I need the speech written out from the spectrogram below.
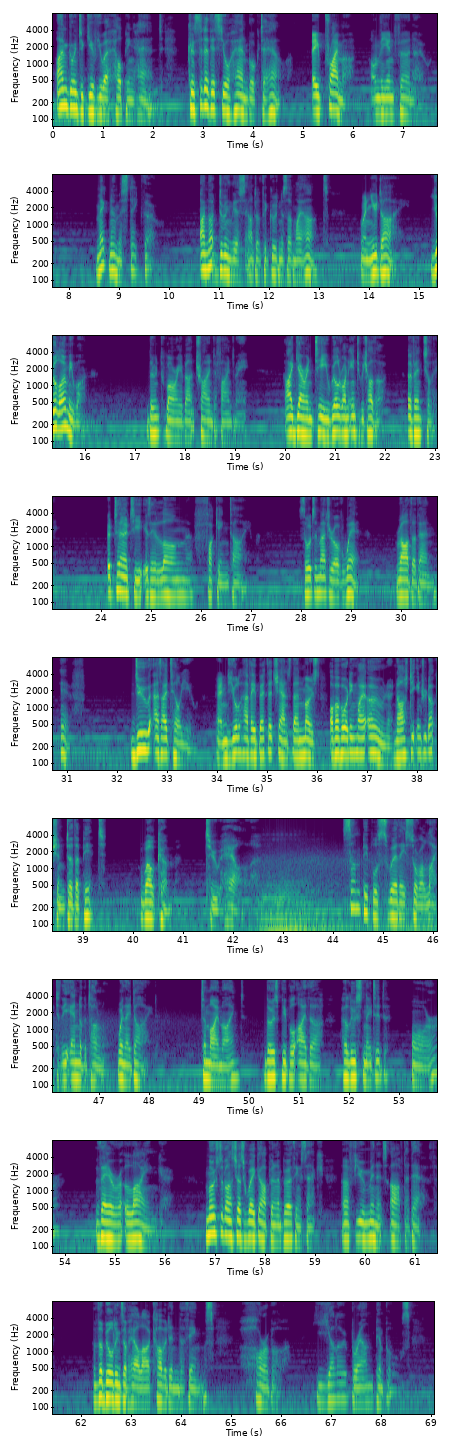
I'm going to give you a helping hand. Consider this your handbook to hell, a primer on the inferno. Make no mistake, though, I'm not doing this out of the goodness of my heart. When you die, you'll owe me one. Don't worry about trying to find me. I guarantee we'll run into each other, eventually. Eternity is a long fucking time. So it's a matter of when rather than if. Do as I tell you, and you'll have a better chance than most of avoiding my own nasty introduction to the pit. Welcome to hell. Some people swear they saw a light at the end of the tunnel when they died. To my mind, those people either hallucinated or they're lying. Most of us just wake up in a birthing sack a few minutes after death. The buildings of hell are covered in the things horrible yellow brown pimples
